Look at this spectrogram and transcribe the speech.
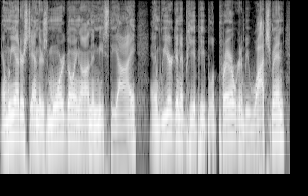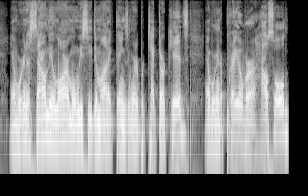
and we understand there's more going on than meets the eye. And we are going to be a people of prayer. We're going to be watchmen, and we're going to sound the alarm when we see demonic things, and we're going to protect our kids, and we're going to pray over our household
